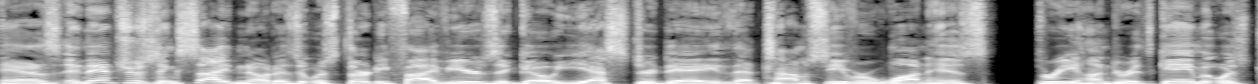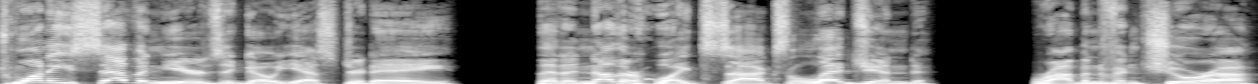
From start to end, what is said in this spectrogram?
As an interesting side note, as it was 35 years ago yesterday that Tom Seaver won his 300th game, it was 27 years ago yesterday that another White Sox legend, Robin Ventura,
